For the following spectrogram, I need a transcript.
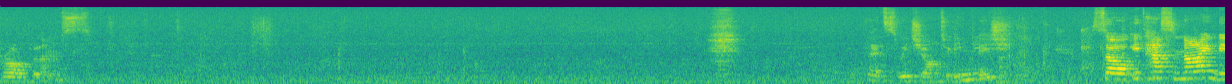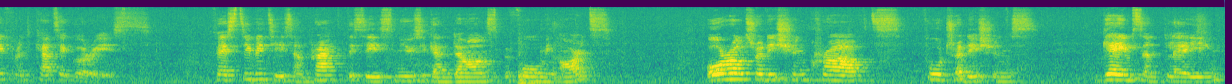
problems. Let's switch on to English. So it has nine different categories. Festivities and practices, music and dance, performing arts, oral tradition, crafts, food traditions, games and playing,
